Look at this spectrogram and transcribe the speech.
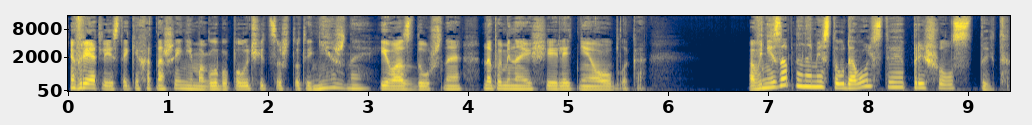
Вряд ли из таких отношений могло бы получиться что-то нежное и воздушное, напоминающее летнее облако — Внезапно на место удовольствия пришел стыд.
